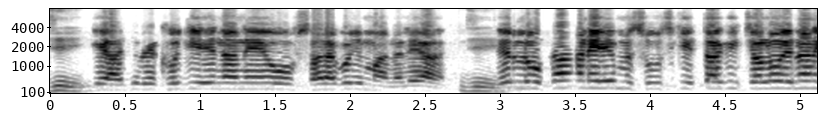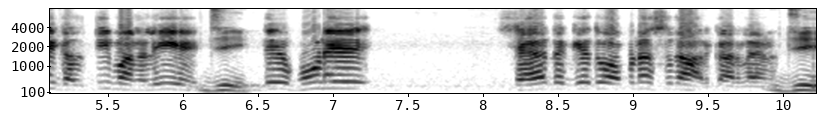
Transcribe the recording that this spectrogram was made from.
ਕਿ ਅੱਜ ਵੇਖੋ ਜੀ ਇਹਨਾਂ ਨੇ ਉਹ ਸਾਰਾ ਕੁਝ ਮੰਨ ਲਿਆ। ਫਿਰ ਲੋਕਾਂ ਨੇ ਇਹ ਮਹਿਸੂਸ ਕੀਤਾ ਕਿ ਚਲੋ ਇਹਨਾਂ ਨੇ ਗਲਤੀ ਮੰਨ ਲਈ ਏ। ਤੇ ਹੁਣ ਇਹ ਸ਼ਾਇਦ ਅੱਗੇ ਤੋਂ ਆਪਣਾ ਸੁਧਾਰ ਕਰ ਲੈਣ। ਜੀ।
